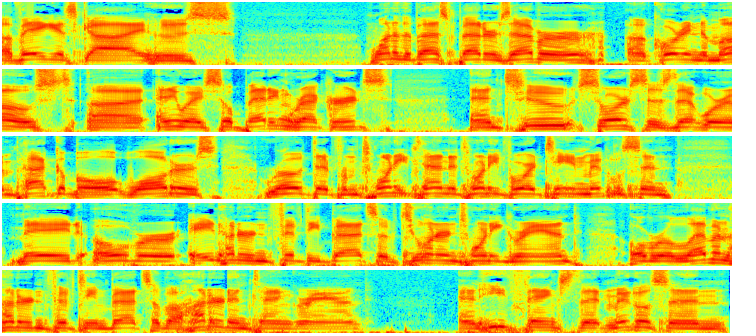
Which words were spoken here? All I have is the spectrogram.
a Vegas guy who's one of the best betters ever, according to most. Uh, anyway, so betting records and two sources that were impeccable. Walters wrote that from 2010 to 2014, Mickelson made over 850 bets of 220 grand, over 1115 bets of 110 grand and he thinks that Mickelson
